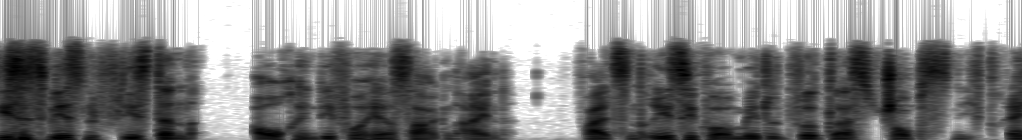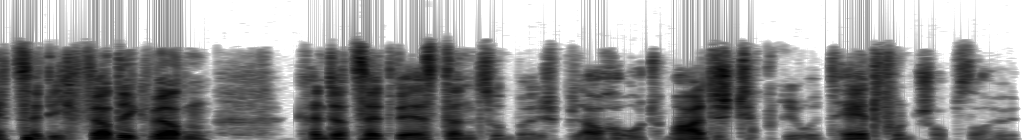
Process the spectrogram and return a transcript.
Dieses Wissen fließt dann auch in die Vorhersagen ein. Falls ein Risiko ermittelt wird, dass Jobs nicht rechtzeitig fertig werden, kann der ZWS dann zum Beispiel auch automatisch die Priorität von Jobs erhöhen.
